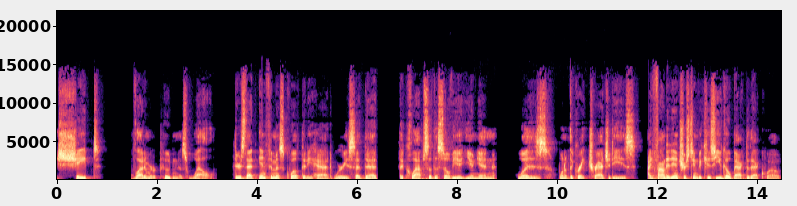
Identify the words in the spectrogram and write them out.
shaped Vladimir Putin as well. There's that infamous quote that he had where he said that the collapse of the Soviet Union was one of the great tragedies. I found it interesting because you go back to that quote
